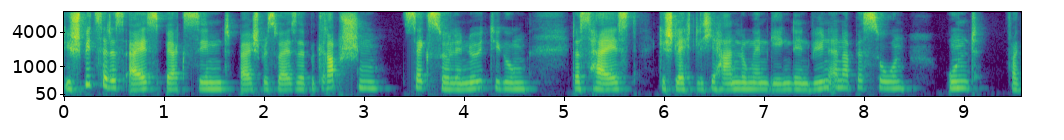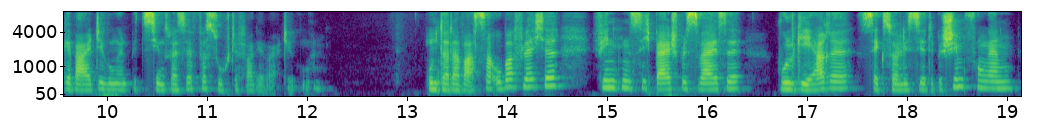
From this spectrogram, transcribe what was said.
Die Spitze des Eisbergs sind beispielsweise Begrapschen, sexuelle Nötigung, das heißt geschlechtliche Handlungen gegen den Willen einer Person und Vergewaltigungen bzw. versuchte Vergewaltigungen. Unter der Wasseroberfläche finden sich beispielsweise vulgäre sexualisierte Beschimpfungen,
